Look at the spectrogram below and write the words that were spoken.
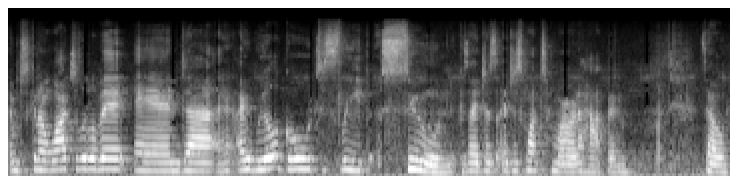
I'm just gonna watch a little bit and uh, I will go to sleep soon because I just I just want tomorrow to happen. So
